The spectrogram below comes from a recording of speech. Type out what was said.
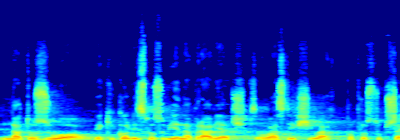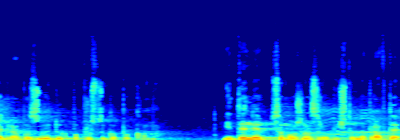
na to zło, w jakikolwiek sposób je naprawiać o własnych siłach, po prostu przegra, bo zły duch po prostu go pokona. Jedyne, co można zrobić, to naprawdę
